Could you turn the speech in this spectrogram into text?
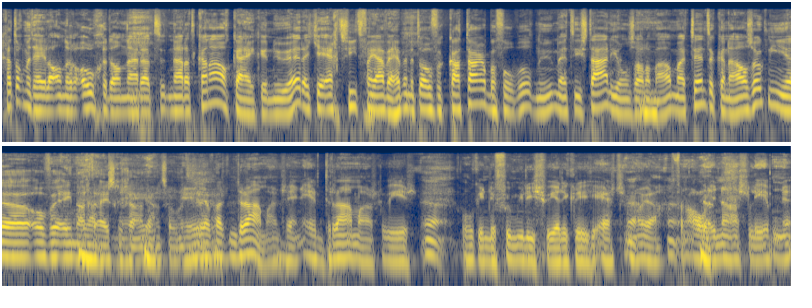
ga toch met hele andere ogen dan naar dat, naar dat kanaal kijken nu. Hè? Dat je echt ziet van ja, we hebben het over Qatar bijvoorbeeld nu met die stadions allemaal. Maar Twentekanaal is ook niet eh, over één nacht ijs gegaan. zo maar te Nee, dat was een drama. Het zijn echt drama's geweest. Ja. Ook in de familiesfeer daar kreeg je echt nou ja, van allerlei.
